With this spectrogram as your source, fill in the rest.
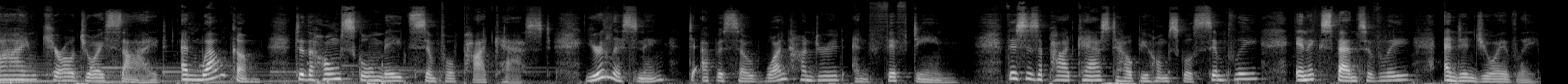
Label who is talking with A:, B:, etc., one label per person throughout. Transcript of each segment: A: I'm Carol Joy Seid, and welcome to the Homeschool Made Simple podcast. You're listening to episode 115. This is a podcast to help you homeschool simply, inexpensively, and enjoyably.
